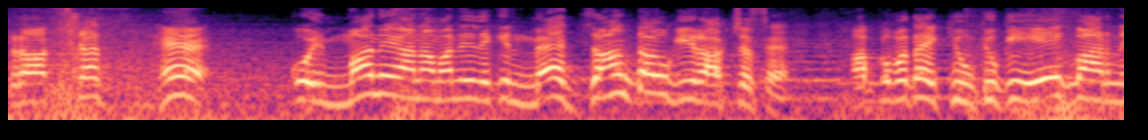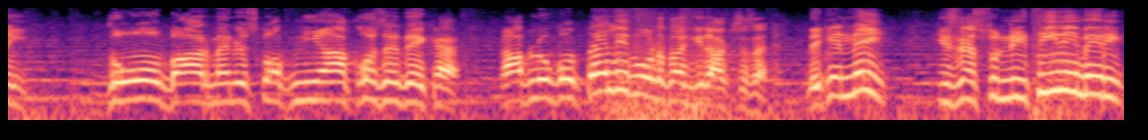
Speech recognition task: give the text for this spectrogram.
राक्षस है। कोई माने या ना माने, लेकिन मैं जानता हूँ कि राक्षस है। आपको पता है क्यों? क्योंकि एक बार नहीं, दो बार मैंने उसको अपनी आँखों से देखा है। मैं आप लोगों को पहले बोल रहा था कि राक्षस है, लेकिन नहीं किसी ने सुननी थी नहीं मेरी?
